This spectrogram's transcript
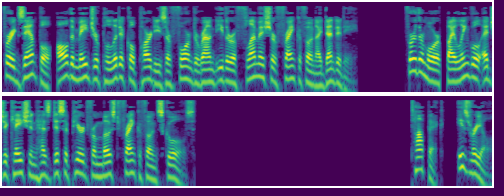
For example, all the major political parties are formed around either a Flemish or Francophone identity. Furthermore, bilingual education has disappeared from most Francophone schools. Israel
